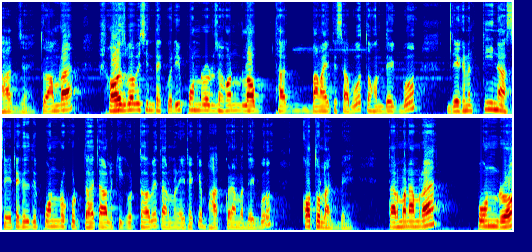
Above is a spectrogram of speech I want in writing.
ভাগ যায়। তো আমরা সহজভাবে চিন্তা করি, পনেরোর যখন লব থাক, বানাইতে চাবো, তখন দেখব যে এখানে তিন আছে, এটাকে যদি পনেরো করতে হয়, তাহলে কি করতে হবে? তার মানে এটাকে ভাগ করে আমরা দেখব কত লাগবে। তার মানে আমরা পনেরো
